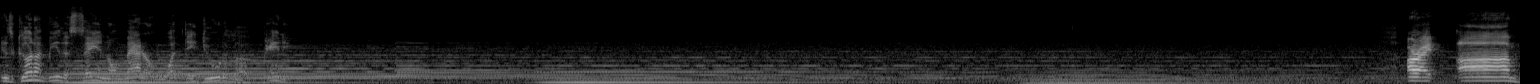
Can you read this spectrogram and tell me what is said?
is gonna be the same no matter what they do to the painting. All right, um,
